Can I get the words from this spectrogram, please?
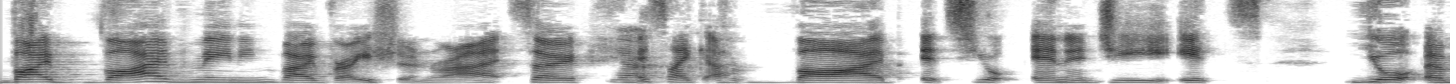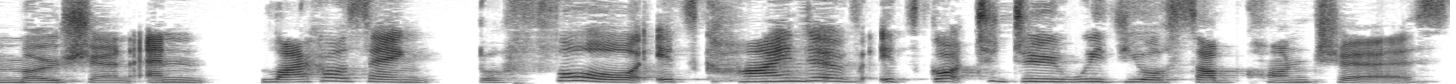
Vibe vibe meaning vibration, right? So yeah. it's like a vibe, it's your energy, it's your emotion. And like I was saying before, it's kind of it's got to do with your subconscious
